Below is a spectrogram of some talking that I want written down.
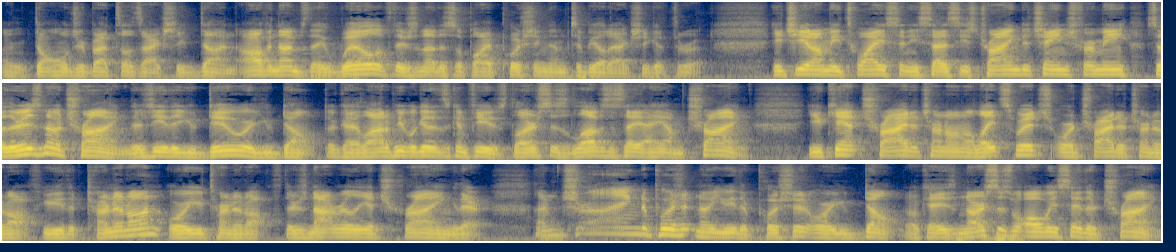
Uh, don't hold your breath till it's actually done. Oftentimes they will if there's another supply pushing them to be able to actually get through it. He cheated on me twice and he says he's trying to change for me. So there is no trying. There's either you do or you don't. Okay, a lot of people get this confused. Narcissist loves to say, hey, I'm trying. You can't try to turn on a light switch or try to turn it off. You either turn it on or you turn it off. There's not really a trying there. I'm trying to push it. No, you either push it or you don't. Okay, narcissists will always say they're trying.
